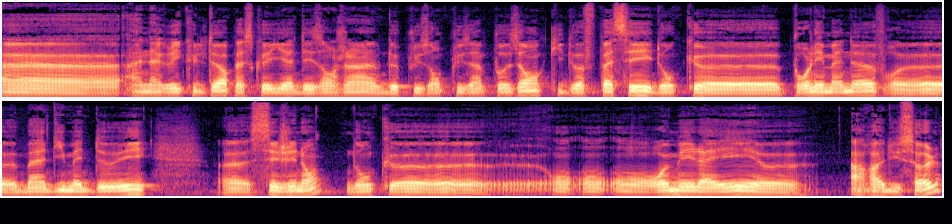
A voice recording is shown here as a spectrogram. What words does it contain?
euh, un agriculteur parce qu'il y a des engins de plus en plus imposants qui doivent passer, donc euh, pour les manœuvres, ben 10 mètres de haie, c'est gênant, donc on, on, remet la haie à ras du sol.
